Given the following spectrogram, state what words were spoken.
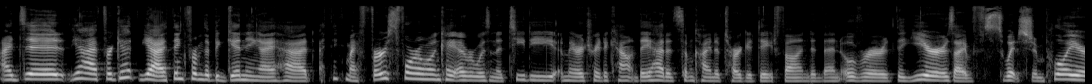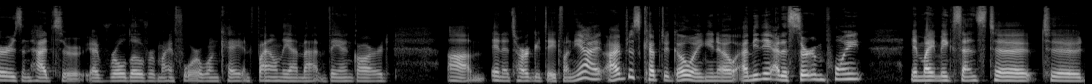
I did. Yeah, I forget. Yeah, I think from the beginning I had, I think my first 401k ever was in a TD Ameritrade account. They had some kind of target date fund. And then over the years, I've switched employers and had to, I've rolled over my 401k. And finally, I'm at Vanguard um, in a target date fund. Yeah, I, I've just kept it going. You know, I mean, at a certain point, it might make sense to to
